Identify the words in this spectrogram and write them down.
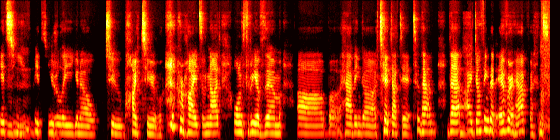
It's mm-hmm. it's usually you know two by two, right? So not all three of them uh, having a tete-a-tete. That that I don't think that ever happens.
